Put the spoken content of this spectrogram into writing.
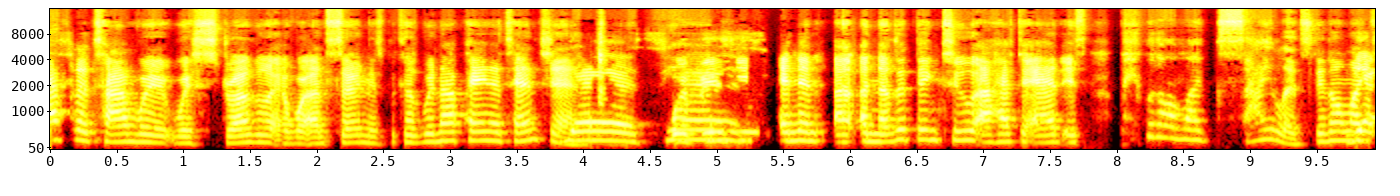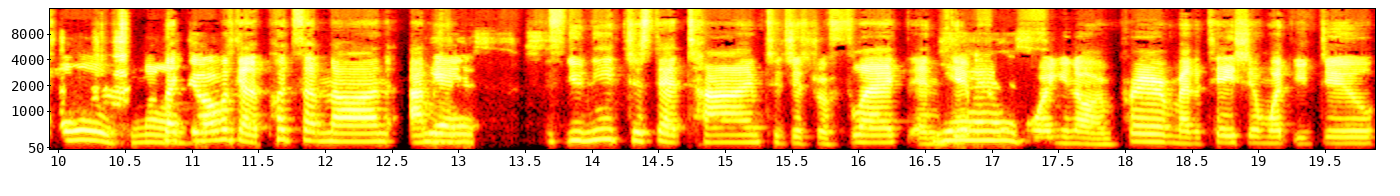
half of the time we're we're struggling and we're uncertain is because we're not paying attention. Yes, we're yes. busy. And then uh, another thing too, I have to add is people don't like silence. They don't like yeah. oh, no. like they always got to put something on. I mean, yes. you need just that time to just reflect and yes. get more, you know, in prayer, meditation, what you do,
